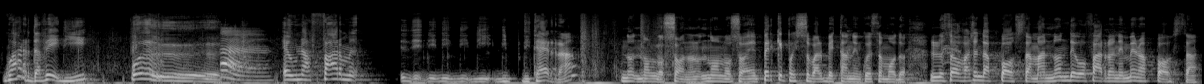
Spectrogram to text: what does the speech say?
Guarda, vedi? Eh, Eh, È una farm di- di- di- di terra? No, non lo so, non, non lo so. Perché poi sto balbettando in questo modo? Lo stavo facendo apposta, ma non devo farlo nemmeno apposta.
